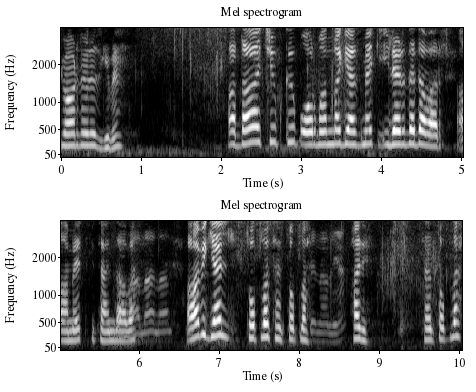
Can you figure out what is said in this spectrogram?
Gördüğünüz gibi. Ha dağa çıkıp ormanda gezmek ileride de var Ahmet bir tane daha var. Al al al. Abi gel topla sen topla. Sen al ya. Hadi sen topla.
